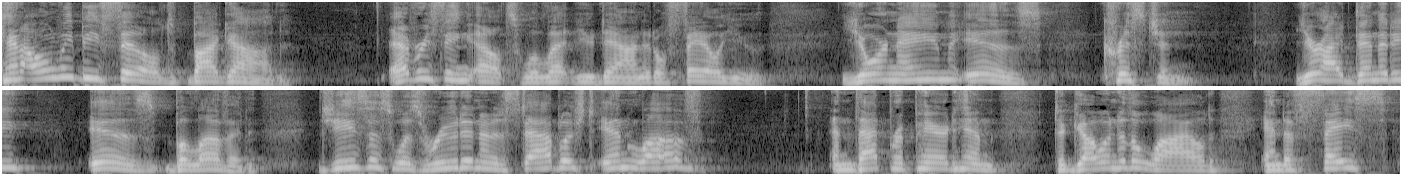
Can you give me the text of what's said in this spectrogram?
can only be filled by God. Everything else will let you down, it'll fail you. Your name is Christian. Your identity is beloved. Jesus was rooted and established in love, and that prepared him to go into the wild and to face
